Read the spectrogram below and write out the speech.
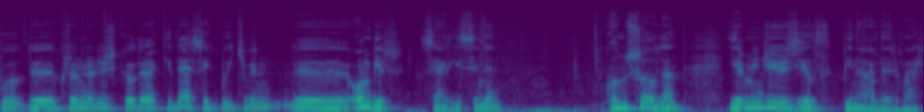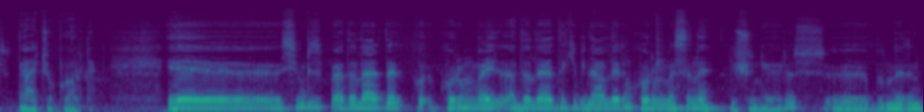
bu e, kronolojik olarak gidersek bu 2011 sergisinin konusu olan 20. yüzyıl binaları var daha çok orada. Ee, şimdi biz adalarda ko- korunma, adalardaki binaların korunmasını düşünüyoruz. Ee, bunların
